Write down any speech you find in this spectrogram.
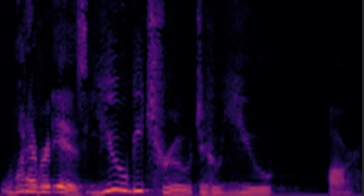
whatever it is, you be true to who you are.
